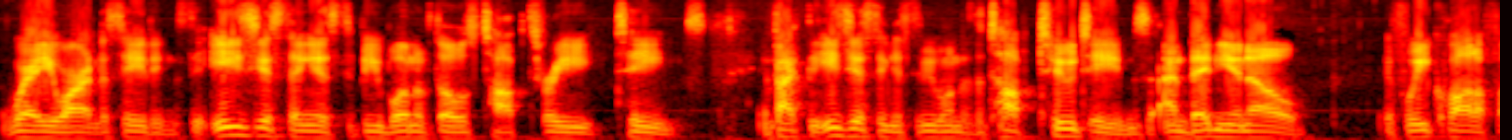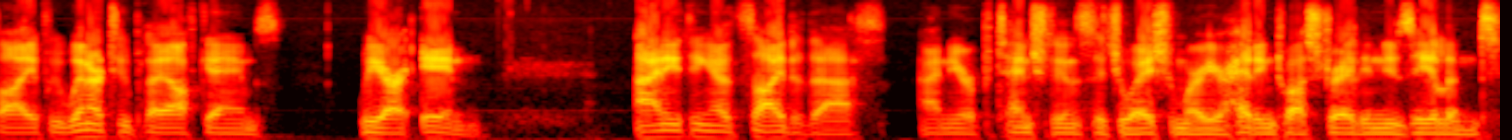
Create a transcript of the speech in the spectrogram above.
where you are in the seedings. The easiest thing is to be one of those top three teams. In fact, the easiest thing is to be one of the top two teams, and then you know if we qualify, if we win our two playoff games, we are in. Anything outside of that, and you're potentially in a situation where you're heading to Australia, and New Zealand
